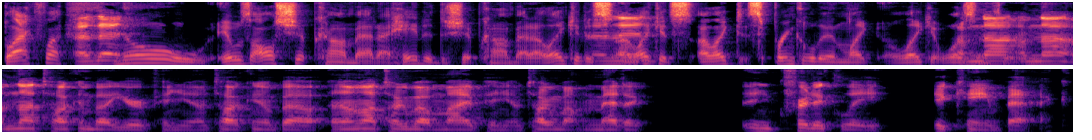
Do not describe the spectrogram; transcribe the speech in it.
Black Flag. and then No, it was all ship combat. I hated the ship combat. I like it. As, And I like it. I liked it sprinkled in like like it was. I'm not. three. I'm not. I'm not talking about your opinion. I'm talking about, and I'm not talking about my opinion. I'm talking about meta. And critically, it came back,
